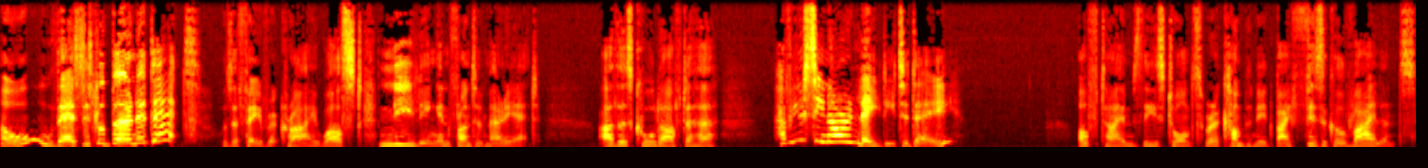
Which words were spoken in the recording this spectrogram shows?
Oh, there's little Bernadette, was a favourite cry, whilst kneeling in front of Mariette. Others called after her, Have you seen Our Lady today? Ofttimes these taunts were accompanied by physical violence.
